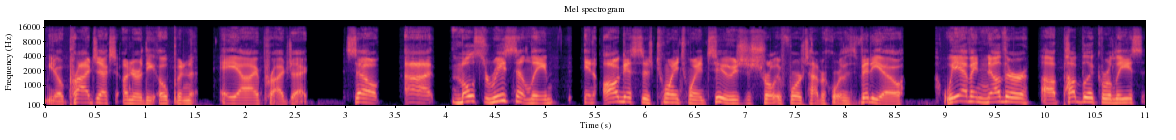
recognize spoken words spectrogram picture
you know, projects under the Open AI project. So uh, most recently, in August of 2022, just shortly before time to record this video, we have another uh, public release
